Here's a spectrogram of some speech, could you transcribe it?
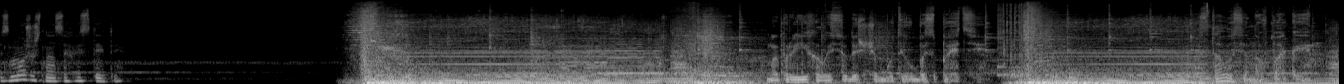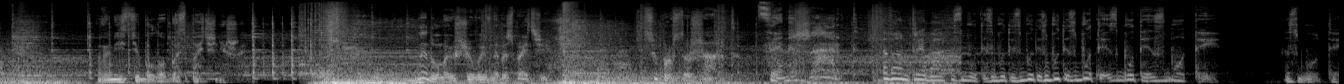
Зможеш нас захистити? Ми приїхали сюди, щоб бути в безпеці. Сталося навпаки. В місті було безпечніше. Не думаю, що ви в небезпеці. Це просто жарт. Це не жарт. Вам треба збути, збути, збути, збути, збути, збути, збути. Збути.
